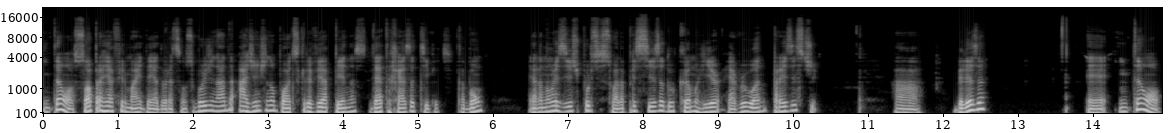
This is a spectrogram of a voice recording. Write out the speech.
Então, ó, só para reafirmar a ideia da oração subordinada, a gente não pode escrever apenas that has a ticket, tá bom? Ela não existe por si só, ela precisa do come here everyone para existir. Ah, beleza? É, então, ó,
